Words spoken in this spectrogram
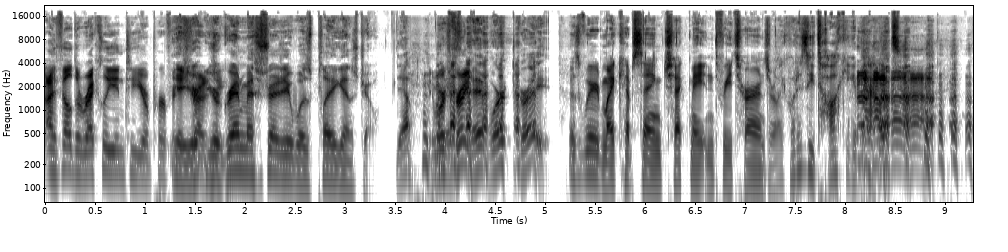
I fell directly into your perfect Yeah, your, strategy. your grandmaster strategy was play against Joe. Yep, It worked great. It worked great. It was weird. Mike kept saying checkmate in three turns. We're like, what is he talking about?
